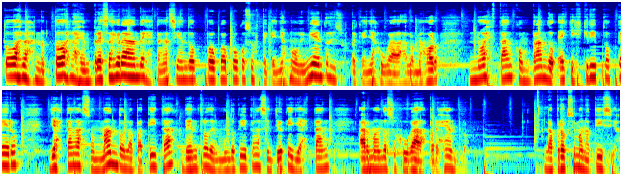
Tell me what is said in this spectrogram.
todas las, todas las empresas grandes están haciendo poco a poco sus pequeños movimientos y sus pequeñas jugadas. A lo mejor no están comprando X cripto, pero ya están asomando la patita dentro del mundo cripto en el sentido que ya están armando sus jugadas. Por ejemplo, la próxima noticia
